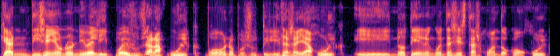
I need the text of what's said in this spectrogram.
que han diseñado un nivel y puedes usar a Hulk, pues bueno, pues utilizas ahí a Hulk y no tienen en cuenta si estás jugando con Hulk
